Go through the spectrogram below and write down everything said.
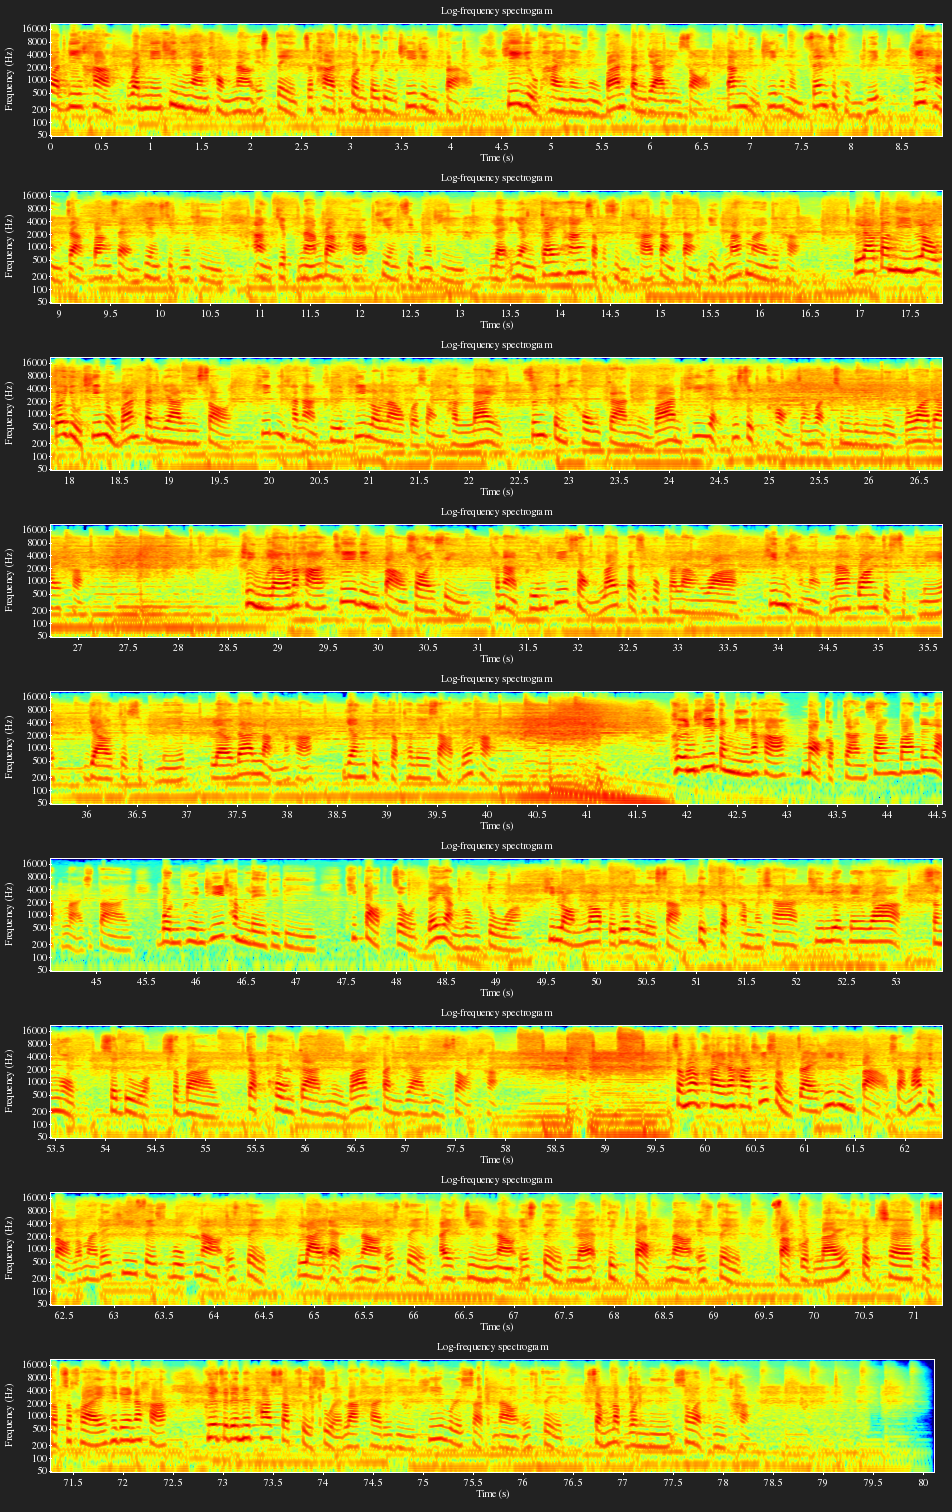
สวัสดีค่ะ วันนี้ทีมงานของ Now Estate จะพาทุกคนไปดูที่ดินเปล่า ที่อยู่ภายในหมู่บ้านปัญญารีสอร์ทตั้งอยู่ที่ถนนเส้นสุขุมวิทที่ห่างจากบางแสนเพียง 10 นาที อ่างเก็บน้ำบางพระเพียง 10 นาที และยังใกล้ห้างสรรพสินค้าต่างๆ อีกมากมายเลยค่ะ แล้วตอนนี้เราก็อยู่ที่หมู่บ้านปัญญารีสอร์ทที่มีขนาดพื้นที่ราวๆกว่า 2,000 ไร่ ซึ่งเป็นโครงการหมู่บ้านที่ใหญ่ที่สุดของจังหวัดชลบุรีเลยก็ว่าได้ค่ะ ถึงแล้วนะคะที่ดินเปล่าซอย 4 ขนาดพื้นที่ 2 ไร่ 86 ตารางวา ที่มีขนาดหน้ากว้าง 70 เมตร ยาว 70 เมตร แล้วด้านหลังนะคะ ยังติดกับทะเลสาบด้วยค่ะ พื้นที่ตรงนี้นะคะ เหมาะกับการสร้างบ้านได้หลากหลายสไตล์ บนพื้นที่ทำเลดีๆ ที่ตอบโจทย์ได้อย่างลงตัว ที่ล้อมรอบไปด้วยทะเลสาบติดกับธรรมชาติที่เรียกได้ว่า สงบ สะดวก สบาย กับโครงการหมู่บ้านปัญญารีสอร์ทค่ะำหรับใครนะคะที่สนใจที่ดินเปล่า สามารถติดต่อเรามาได้ที่ Facebook Now Estate Line at Now Estate IG Now Estate และ TikTok Now Estate ฝากกดไลค์กดแชร์ กด Subscribe ให้ด้วยนะคะ เพื่อจะได้ไม่พลาดทรัพย์สวยๆ ราคาดีๆ ที่บริษัท Now Estate สำหรับวันนี้ สวัสดีค่ะ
